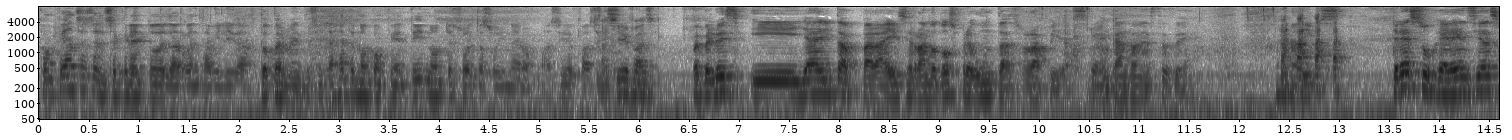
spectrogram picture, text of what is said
Confianza es el secreto de la rentabilidad. Totalmente. Si la gente no confía en ti, no te suelta su dinero. Así de fácil. Así de fácil. Pepe Luis, y ya ahorita para ir cerrando, dos preguntas rápidas. Me encantan estas de, tips. Tres sugerencias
